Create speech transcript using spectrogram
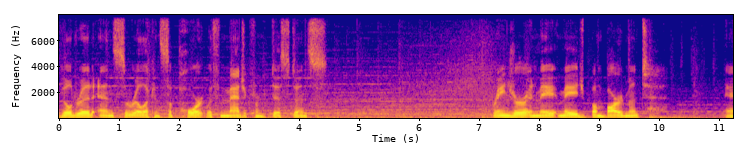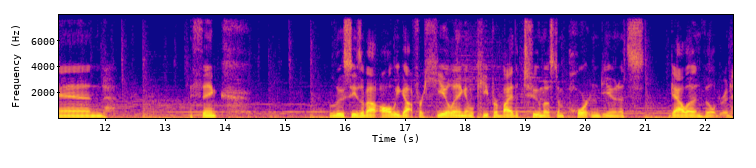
Vildred and Cyrilla can support with magic from distance. Ranger and Ma Mage bombardment. And I think Lucy's about all we got for healing, and we'll keep her by the two most important units, Gala and Vildred.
